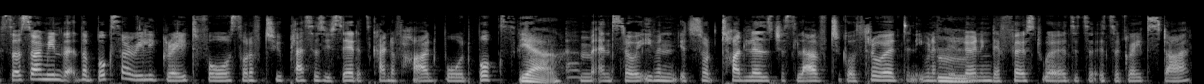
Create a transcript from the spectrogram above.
So, so I mean, the, the books are really great for sort of two plus, as you said. It's kind of hardboard books. Yeah. Um, and so even it's sort of toddlers just love to go through it. And even if they're learning their first words, it's a, it's a great start.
